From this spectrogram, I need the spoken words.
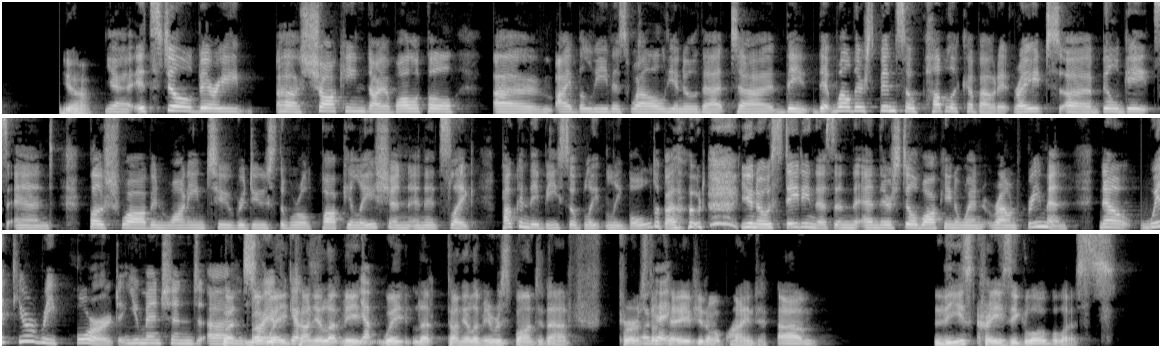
Yeah. Yeah. It's still very uh, shocking, diabolical. Uh, I believe as well, you know that uh, they that well, there's been so public about it, right? Uh, Bill Gates and Klaus Schwab and wanting to reduce the world population, and it's like, how can they be so blatantly bold about, you know, stating this, and and they're still walking around free men. Now, with your report, you mentioned. Um, but, but sorry, wait, Tanya, let me yep. wait. Let Tanya, let me respond to that first, okay, okay if you don't mind. Um, these crazy globalists,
